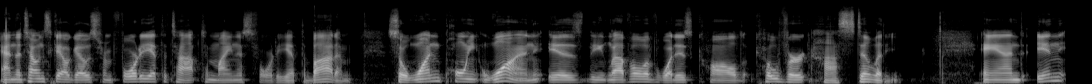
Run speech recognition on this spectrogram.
and the tone scale goes from 40 at the top to minus 40 at the bottom. So 1.1 is the level of what is called covert hostility. And in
